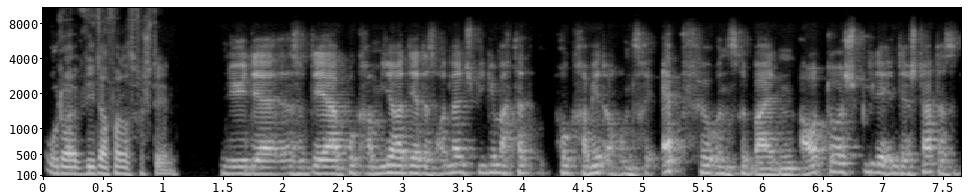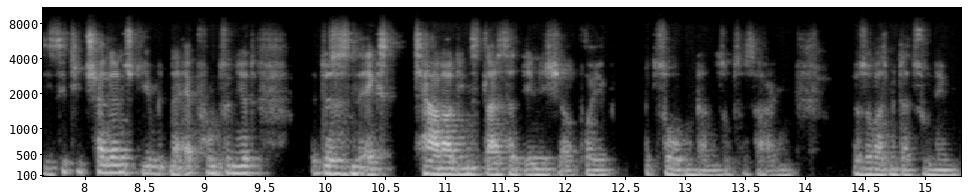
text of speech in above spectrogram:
Oder wie darf man das verstehen? Nö, der, also der Programmierer, der das Online-Spiel gemacht hat, programmiert auch unsere App für unsere beiden Outdoor-Spiele in der Stadt, also die City Challenge, die mit einer App funktioniert. Das ist ein externer Dienstleister, den ich auf projektbezogen dann sozusagen für sowas mit dazu nehme.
